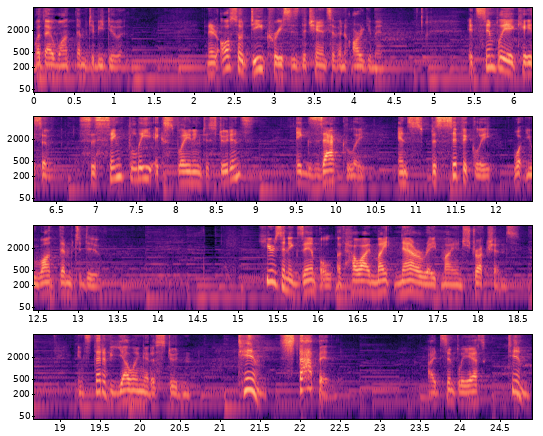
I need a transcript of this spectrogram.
what I want them to be doing. And it also decreases the chance of an argument. It's simply a case of succinctly explaining to students exactly and specifically what you want them to do. Here's an example of how I might narrate my instructions. Instead of yelling at a student, Tim, stop it! I'd simply ask, Tim,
